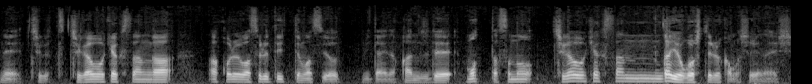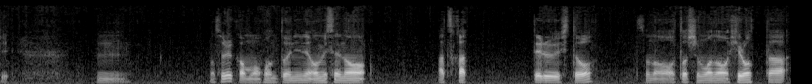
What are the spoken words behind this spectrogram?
ね、違う違うお客さんが、あ、これ忘れていってますよ、みたいな感じで、持ったその違うお客さんが汚してるかもしれないし、うん。それかもう本当にね、お店の扱ってる人、その落とし物を拾った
